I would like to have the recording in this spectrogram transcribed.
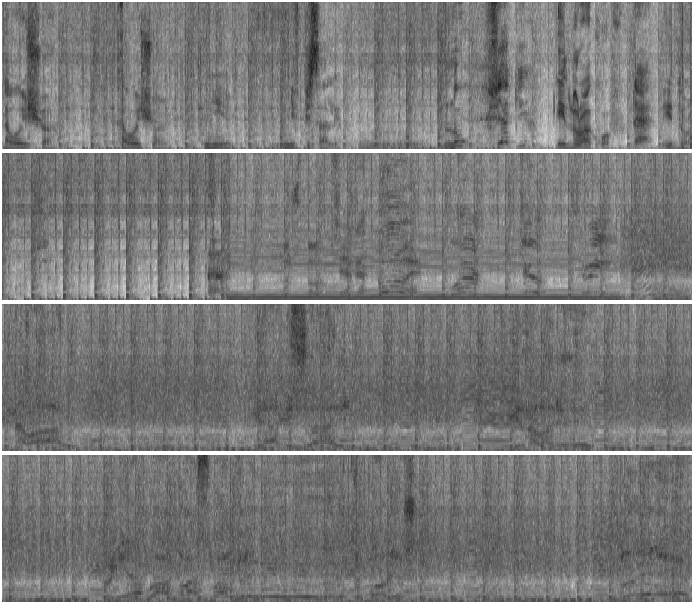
кого еще? Кого еще не, не вписали? Ну, всяких. И дураков. Да. И дураков. Ну что, все готовы? One, two, three. Не обещай, не говори. В небо посмотри, ты помнишь? Блин,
